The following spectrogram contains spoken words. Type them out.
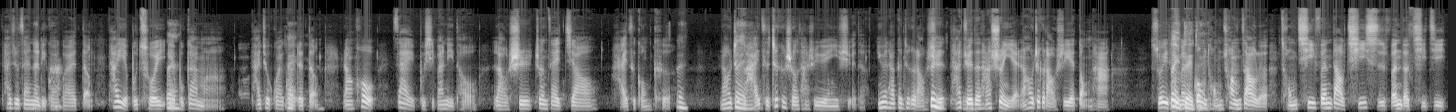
她就在那里乖乖的等，她也不催也不干嘛，她就乖乖的等，然后在补习班里头。老师正在教孩子功课，对，然后这个孩子这个时候他是愿意学的，因为他跟这个老师，他觉得他顺眼，然后这个老师也懂他，所以他们共同创造了从七分到七十分的奇迹。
